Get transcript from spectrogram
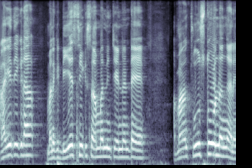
అలాగైతే ఇక్కడ మనకి డిఎస్సికి సంబంధించి ఏంటంటే మనం చూస్తూ ఉండంగానే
